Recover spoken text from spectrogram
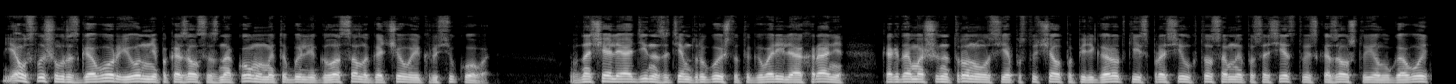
Я услышал разговор, и он мне показался знакомым. Это были голоса Логачева и Красюкова. Вначале один, а затем другой что-то говорили охране. Когда машина тронулась, я постучал по перегородке и спросил, кто со мной по соседству, и сказал, что я Луговой.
